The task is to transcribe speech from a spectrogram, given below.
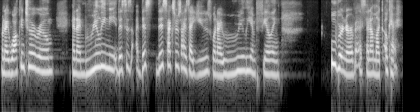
when I walk into a room and I'm really need this is this this exercise I use when I really am feeling uber nervous. And I'm like, okay,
